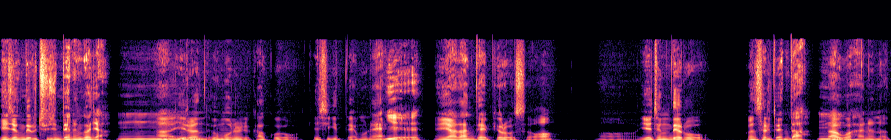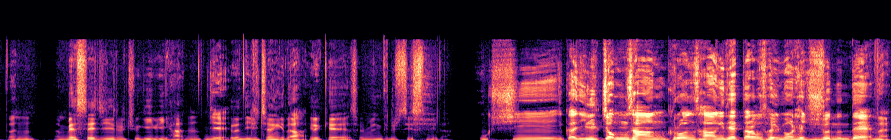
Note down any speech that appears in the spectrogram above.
예정대로 추진되는 거냐 음. 아, 이런 의문을 갖고 계시기 때문에 예. 야당 대표로서 어, 예정대로 건설된다라고 음. 하는 어떤 메시지를 주기 위한 예. 그런 일정이다 이렇게 설명드릴 수 있습니다. 혹시 그러니까 일정상 그런 상황이 됐다라고 설명을 해 주셨는데 네.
